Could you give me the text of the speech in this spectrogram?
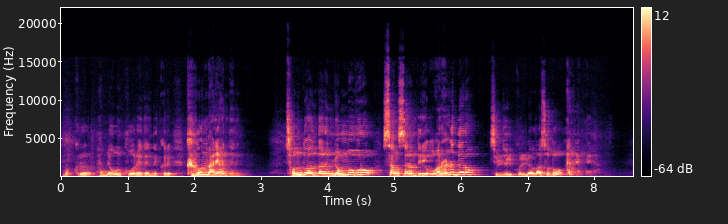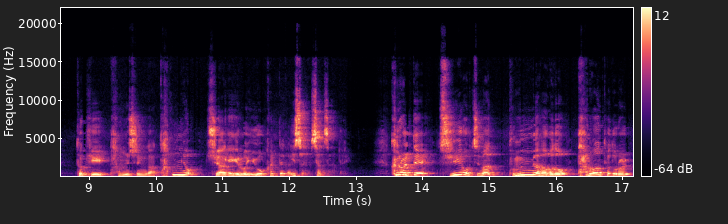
뭐 그런 한 명은 구원해야 되는데 그래. 그건 말이 안 되는 거예요. 전도한다는 명목으로 쌍 사람들이 원하는 대로 질질 끌려가서도 안 됩니다. 특히 탐심과 탐욕, 죄악의 길로 유혹할 때가 있어요. 쌍 사람들이. 그럴 때 지혜롭지만 분명하고도 단호한 태도를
